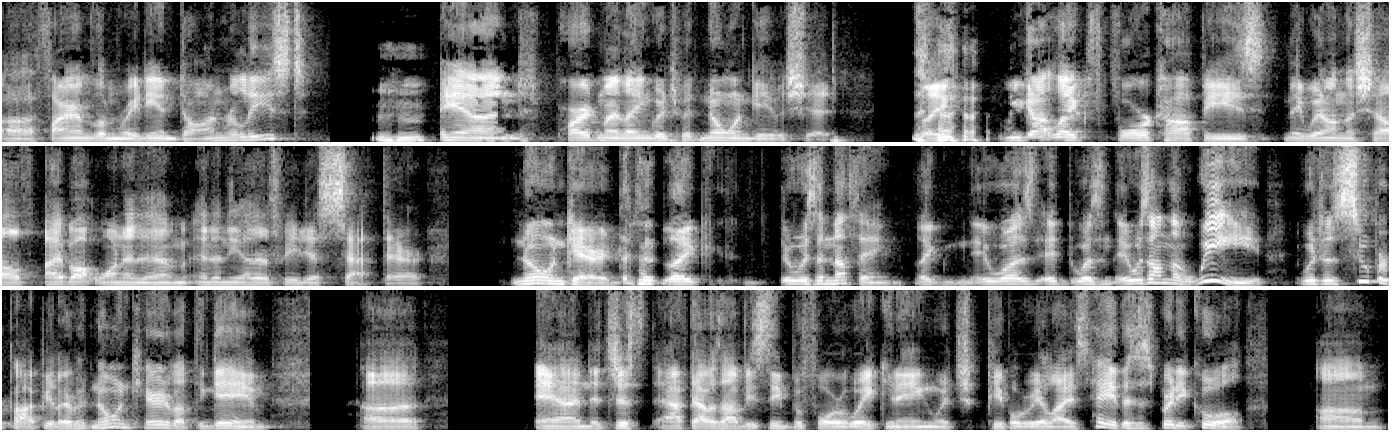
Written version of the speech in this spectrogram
uh, Fire Emblem Radiant Dawn released, Mm-hmm. and pardon my language, but no one gave a shit. Like we got like four copies. They went on the shelf. I bought one of them, and then the other three just sat there. No one cared. like it was a nothing. Like it was. It wasn't. It was on the Wii, which was super popular, but no one cared about the game. Uh, and it's just after that was obviously before Awakening, which people realized, hey, this is pretty cool. Um,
